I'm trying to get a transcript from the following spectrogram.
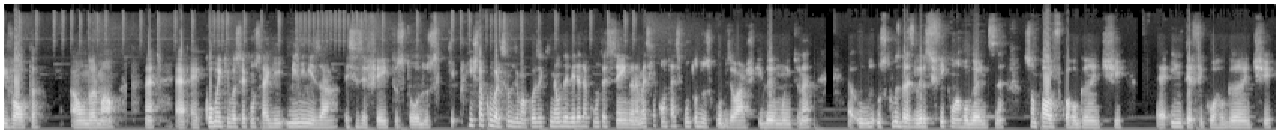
e volta ao normal. Né? É, é, como é que você consegue minimizar esses efeitos todos? Que, a gente está conversando de uma coisa que não deveria estar acontecendo, né? mas que acontece com todos os clubes, eu acho, que ganham muito. Né? É, os, os clubes brasileiros ficam arrogantes. Né? São Paulo ficou arrogante, é, Inter ficou arrogante,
